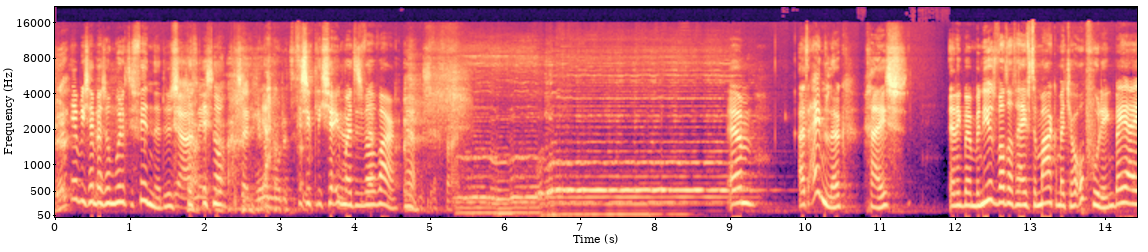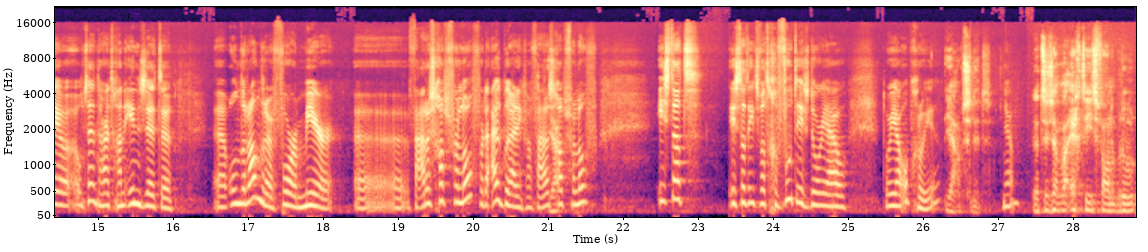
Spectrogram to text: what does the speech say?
nee? Ja, maar die zijn best wel moeilijk te vinden. Dus Ja, nee, is nog... ze zijn heel moeilijk te Het is een cliché, maar het is wel Ja. waar. Ja. Dat is echt waar. Ehm, uiteindelijk, Gijs, en ik ben benieuwd wat dat heeft te maken met jouw opvoeding, ben jij je ontzettend hard gaan inzetten, eh, onder andere voor meer vaderschapsverlof, voor de uitbreiding van vaderschapsverlof. Is, dat, is dat iets wat gevoed is door, jou, door jouw opgroeien? Ja, absoluut. Ja. Dat is wel echt iets van, ik bedoel,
